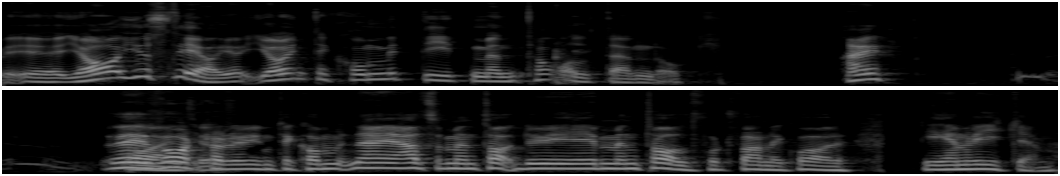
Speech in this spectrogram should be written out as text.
Eh, ja, just det. Ja. Jag, jag har inte kommit dit mentalt än dock. nej. jag Eh, Vart har du inte kommit? Nej, alltså mental, du är mentalt fortfarande kvar i Enviken.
